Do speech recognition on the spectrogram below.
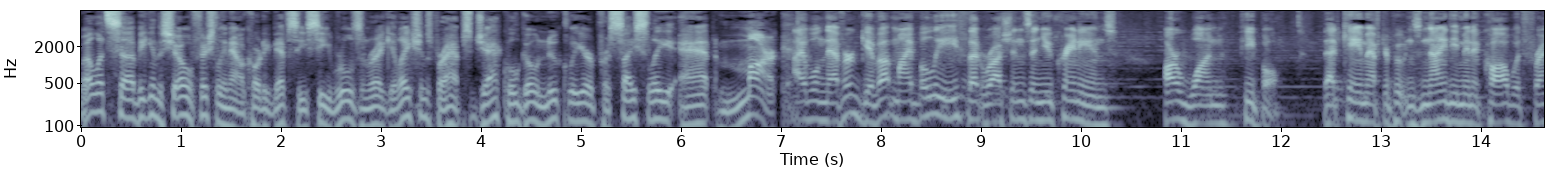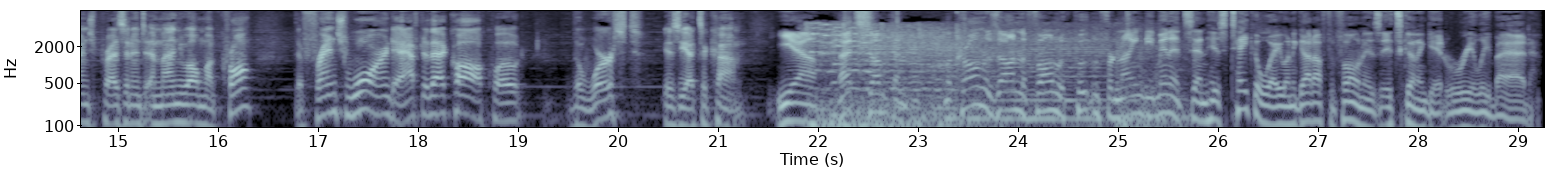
Well, let's uh, begin the show officially now, according to FCC rules and regulations. Perhaps Jack will go nuclear precisely at Mark. I will never give up my belief that Russians and Ukrainians are one people. That came after Putin's 90 minute call with French President Emmanuel Macron. The French warned after that call, quote, the worst is yet to come. Yeah, that's something. Macron was on the phone with Putin for 90 minutes, and his takeaway when he got off the phone is it's going to get really bad.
